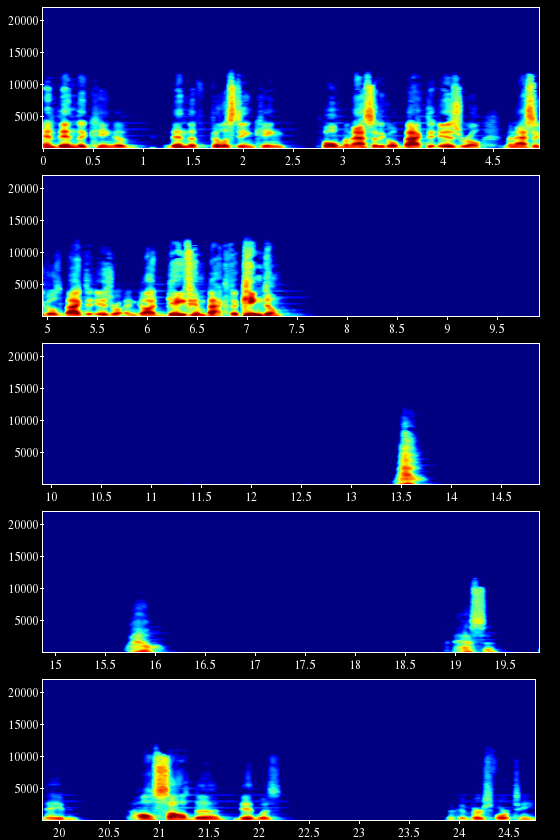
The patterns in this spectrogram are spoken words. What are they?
And then the king of, then the Philistine king told Manasseh to go back to Israel. Manasseh goes back to Israel, and God gave him back the kingdom. Wow. Wow. Manasseh, David, and all Saul did, did was look at verse 14.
